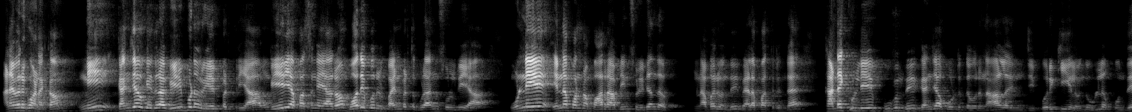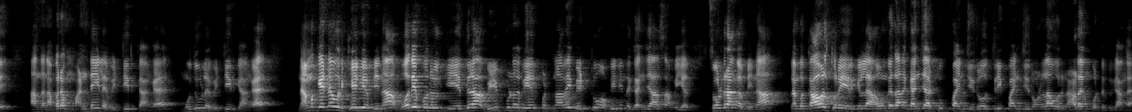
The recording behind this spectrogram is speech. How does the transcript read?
அனைவருக்கும் வணக்கம். நீ கஞ்சாவுக்கு எதிராக விழிப்புணர்வு ஏற்படுத்துறியா? உங்க ஏரியா பசங்க யாரும் போதைப் பொருள் பயன்படுத்தக்கூடாதுன்னு சொல்றியா? உன்னையே என்ன பண்றோம் பாரு அப்படின்னு சொல்லிட்டு அந்த நபர் வந்து வேலை பார்த்துருந்த கடைக்குள்ளேயே புகுந்து கஞ்சா போட்டிருந்த ஒரு நாலஞ்சு பொறுக்கிகள் வந்து உள்ள புகுந்து அந்த நபரை மண்டையில வெட்டியிருக்காங்க முதுகுல வெட்டியிருக்காங்க. நமக்கு என்ன ஒரு கேள்வி அப்படின்னா போதைப் பொருளுக்கு எதிராக விழிப்புணர்வு ஏற்படுத்தினாவே வெட்டும் அப்படின்னு இந்த கஞ்சா ஆசாமிகள் சொல்றாங்க அப்படின்னா நம்ம காவல்துறை இருக்குல்ல அவங்க தானே கஞ்சா two point zero three point ஜீரோலாம் ஒரு நாடகம் போட்டுட்டு இருக்காங்க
